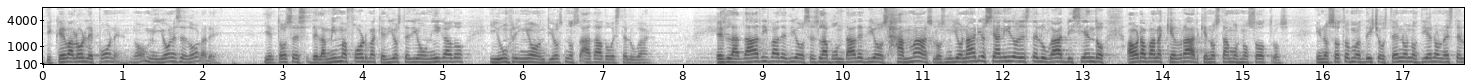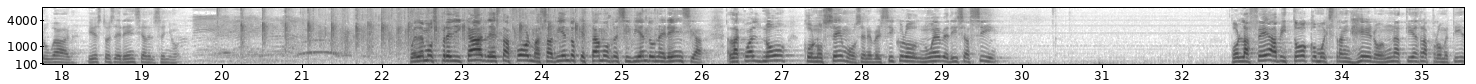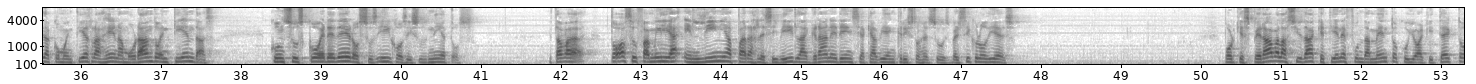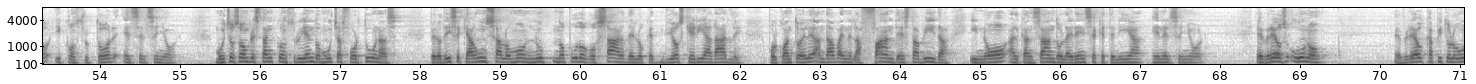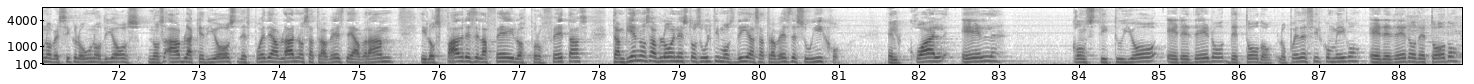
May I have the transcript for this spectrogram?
¿Y qué valor le pone? No, millones de dólares. Y entonces, de la misma forma que Dios te dio un hígado y un riñón, Dios nos ha dado este lugar. Es la dádiva de Dios, es la bondad de Dios. Jamás los millonarios se han ido de este lugar diciendo, ahora van a quebrar, que no estamos nosotros. Y nosotros hemos dicho, ustedes no nos dieron este lugar y esto es herencia del Señor. Podemos predicar de esta forma sabiendo que estamos recibiendo una herencia la cual no conocemos. En el versículo 9 dice así, por la fe habitó como extranjero en una tierra prometida como en tierra ajena, morando en tiendas con sus coherederos, sus hijos y sus nietos. Estaba toda su familia en línea para recibir la gran herencia que había en Cristo Jesús. Versículo 10. Porque esperaba la ciudad que tiene fundamento, cuyo arquitecto y constructor es el Señor. Muchos hombres están construyendo muchas fortunas, pero dice que aún Salomón no, no pudo gozar de lo que Dios quería darle por cuanto él andaba en el afán de esta vida y no alcanzando la herencia que tenía en el Señor. Hebreos 1, Hebreos capítulo 1, versículo 1, Dios nos habla que Dios, después de hablarnos a través de Abraham y los padres de la fe y los profetas, también nos habló en estos últimos días a través de su Hijo, el cual Él constituyó heredero de todo. ¿Lo puede decir conmigo? Heredero de todo.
